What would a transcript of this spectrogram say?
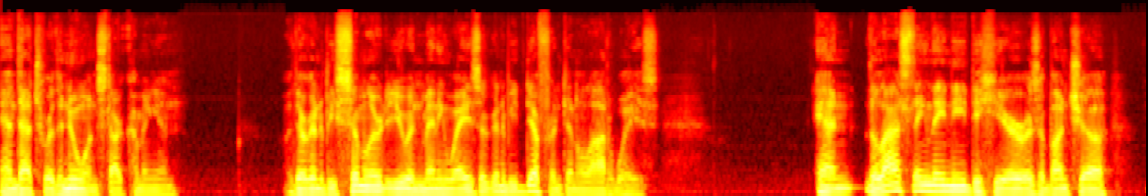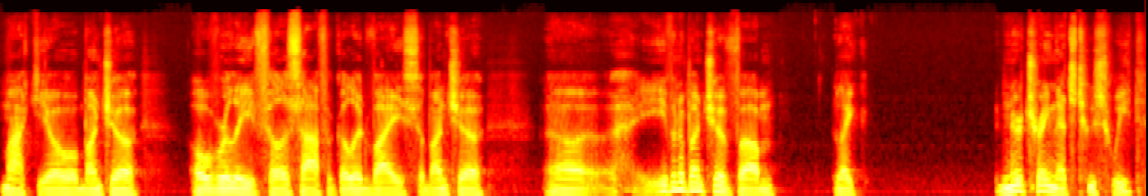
And that's where the new ones start coming in. They're going to be similar to you in many ways. They're going to be different in a lot of ways. And the last thing they need to hear is a bunch of Makyo, a bunch of overly philosophical advice, a bunch of, uh, even a bunch of um, like nurturing that's too sweet.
